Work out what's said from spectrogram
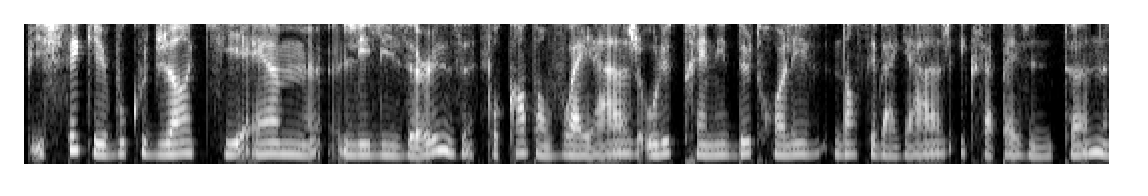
puis je sais qu'il y a beaucoup de gens qui aiment les liseuses pour quand on voyage, au lieu de traîner deux, trois livres dans ses bagages et que ça pèse une tonne,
